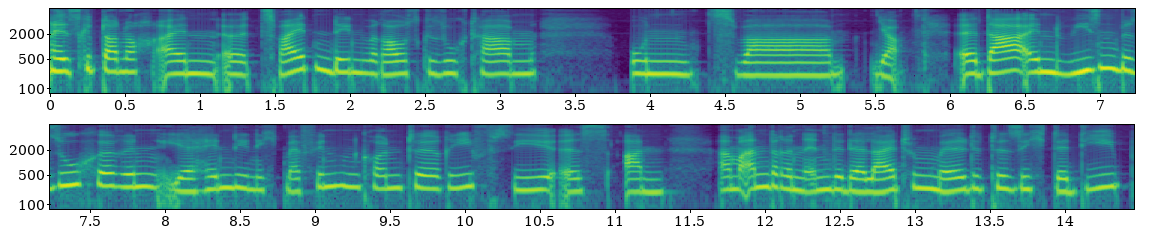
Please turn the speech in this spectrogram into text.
Es gibt auch noch einen äh, zweiten, den wir rausgesucht haben. Und zwar, ja, äh, da eine Wiesenbesucherin ihr Handy nicht mehr finden konnte, rief sie es an. Am anderen Ende der Leitung meldete sich der Dieb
